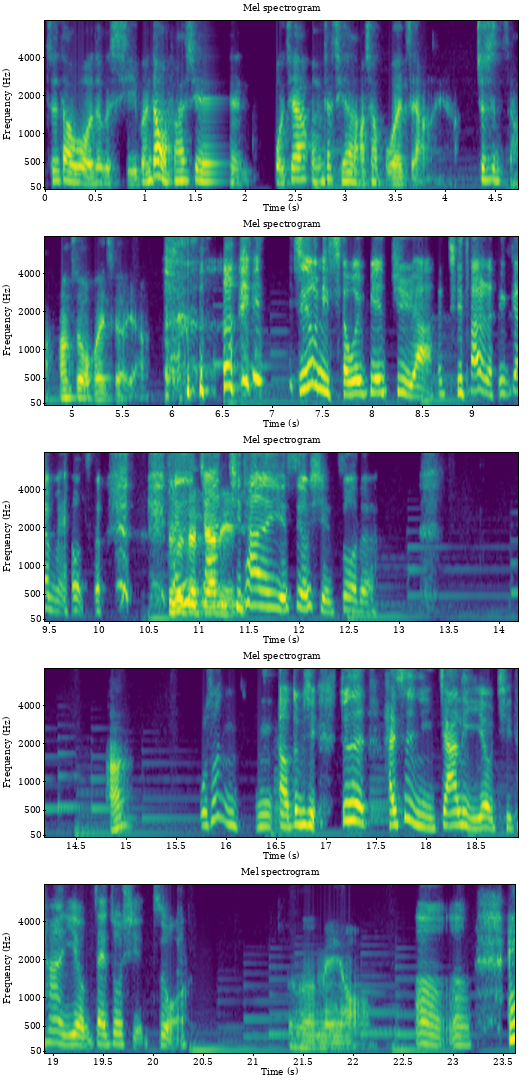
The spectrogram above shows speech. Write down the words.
知道我有这个习惯，但我发现我家我们家其他人好像不会这样呀，就是好像只有我会这样。只有你成为编剧啊，其他人应该没有的。还是家其他人也是有写作的啊？我说你你啊，对不起，就是还是你家里也有其他人也有在做写作？呃，没有。嗯嗯，哎，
